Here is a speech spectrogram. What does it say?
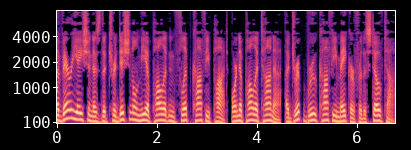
A variation is the traditional Neapolitan flip coffee pot, or Napolitana, a drip brew coffee maker for the stovetop.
